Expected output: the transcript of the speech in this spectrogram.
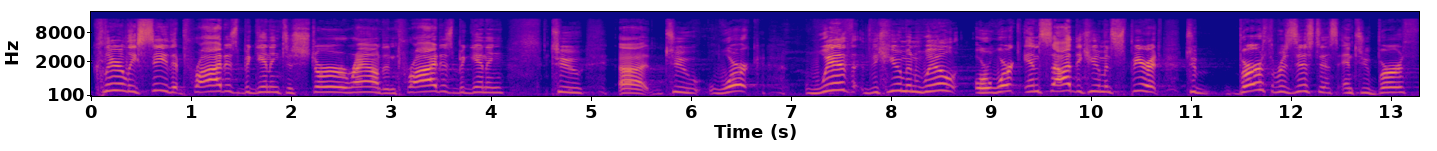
clearly see that pride is beginning to stir around, and pride is beginning to, uh, to work with the human will or work inside the human spirit to birth resistance and to birth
